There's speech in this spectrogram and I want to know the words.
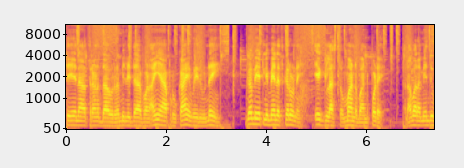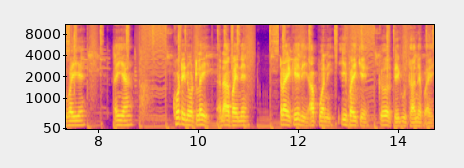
તેના ત્રણ દાવ રમી લીધા, પણ અહીંયા આપણું કાંઈ વર્યું નહીં. ગમે એટલી મહેનત કરો ને, એક ગ્લાસ તો માંડ માંડ પડે. અને અમારા મેંદુભાઈએ અહીંયા ખોટી નોટ લઈ અને આ ભાઈને ટ્રાય કરી આપવાની. એ ભાઈ કે, કર ભેગું થાને ભાઈ.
